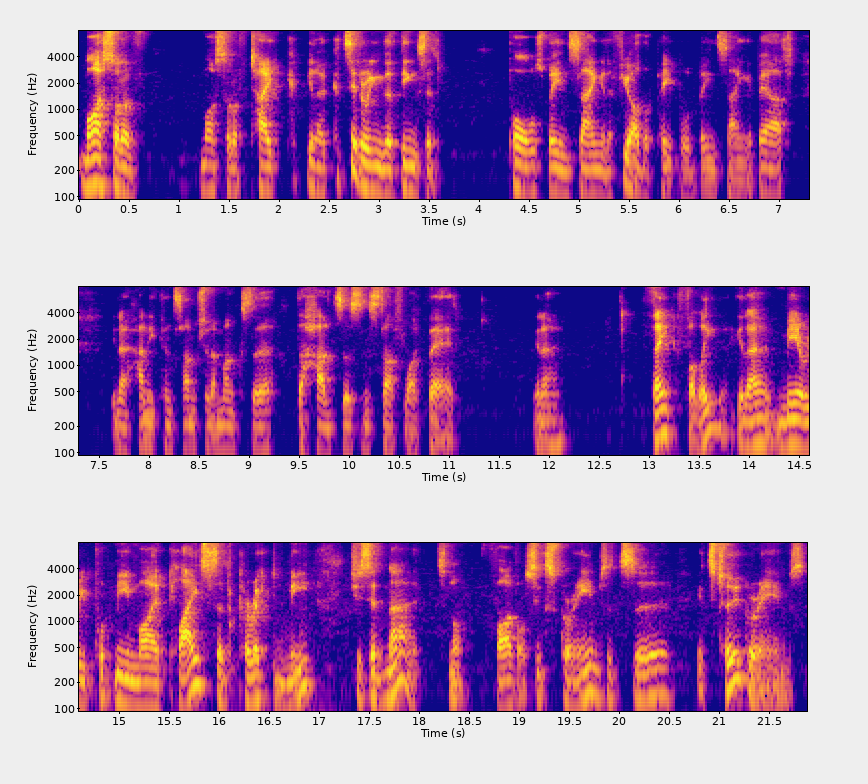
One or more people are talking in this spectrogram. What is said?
my sort of my sort of take, you know, considering the things that Paul's been saying and a few other people have been saying about, you know, honey consumption amongst the the Hadzas and stuff like that, you know. Thankfully, you know, Mary put me in my place and corrected me. She said, no, it's not five or six grams. It's uh, it's two grams.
